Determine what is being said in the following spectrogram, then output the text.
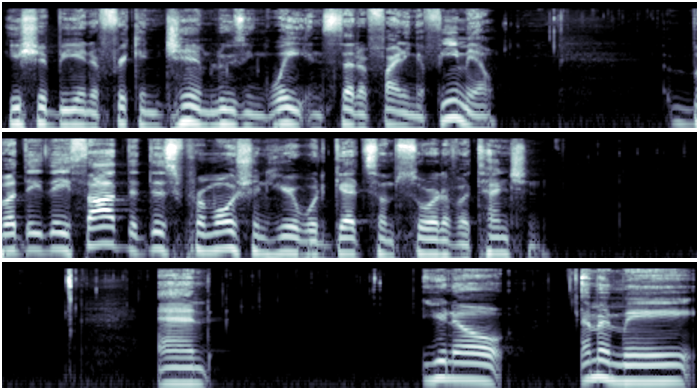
He should be in a freaking gym losing weight instead of fighting a female. But they, they thought that this promotion here would get some sort of attention. And, you know, MMA,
